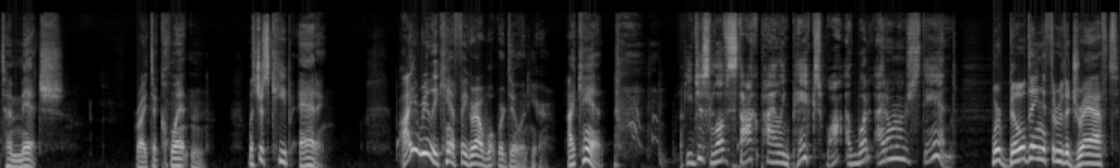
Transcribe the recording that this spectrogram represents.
to Mitch, right, to Quentin. Let's just keep adding. I really can't figure out what we're doing here. I can't. You just love stockpiling picks. Why? What? I don't understand. We're building through the draft.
